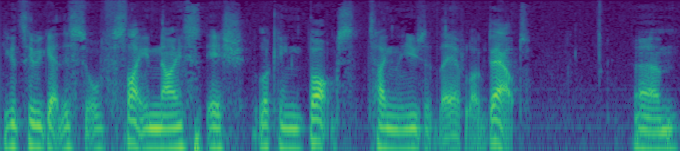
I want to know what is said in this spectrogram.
You can see we get this sort of slightly nice-ish looking box telling the user that they have logged out. Um,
